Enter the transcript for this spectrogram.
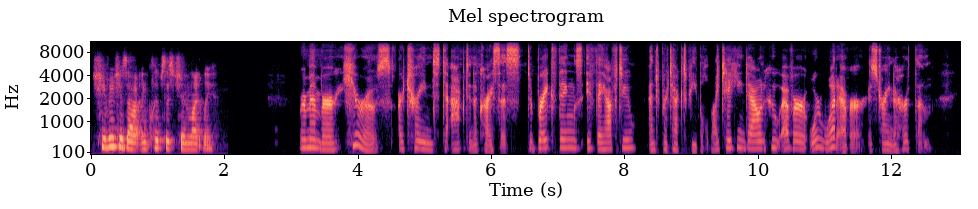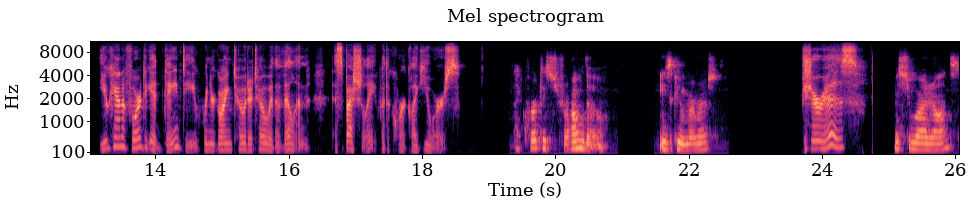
She reaches out and clips his chin lightly. Remember, heroes are trained to act in a crisis, to break things if they have to, and to protect people by taking down whoever or whatever is trying to hurt them. You can't afford to get dainty when you're going toe to toe with a villain, especially with a quirk like yours. My quirk is strong, though, Izuku murmurs. Sure is. Mishimura nods.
